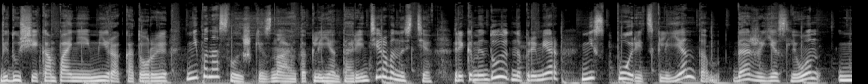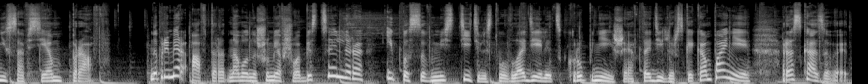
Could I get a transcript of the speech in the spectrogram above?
Ведущие компании мира, которые не понаслышке знают о клиентоориентированности, рекомендуют, например, не спорить с клиентом, даже если он не совсем прав – Например, автор одного нашумевшего бестселлера и по совместительству владелец крупнейшей автодилерской компании рассказывает,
